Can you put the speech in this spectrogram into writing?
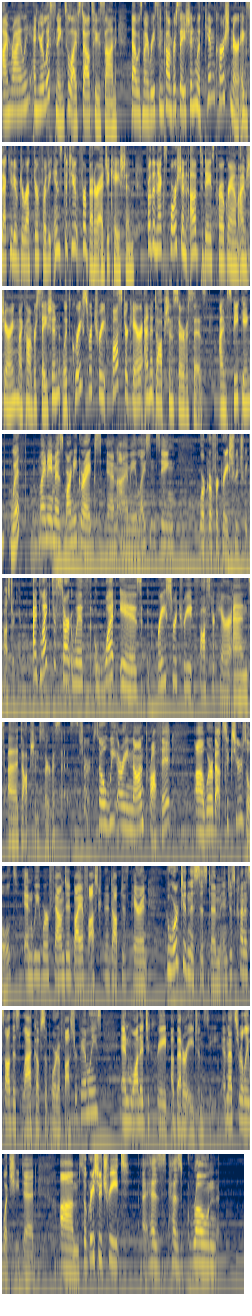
I'm Riley, and you're listening to Lifestyle Tucson. That was my recent conversation with Kim Kirschner, Executive Director for the Institute for Better Education. For the next portion of today's program, I'm sharing my conversation with Grace Retreat Foster Care and Adoption Services. I'm speaking with. My name is Marnie Greggs, and I'm a licensing worker for Grace Retreat Foster Care. I'd like to start with what is Grace Retreat Foster Care and Adoption Services? Sure. So, we are a nonprofit uh, we're about six years old, and we were founded by a foster and adoptive parent who worked in this system and just kind of saw this lack of support of foster families and wanted to create a better agency. And that's really what she did. Um, so Grace Retreat uh, has has grown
